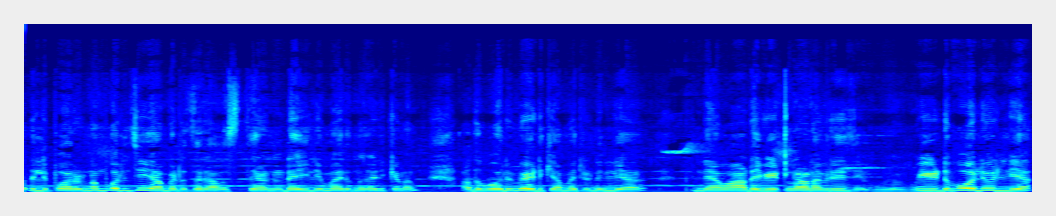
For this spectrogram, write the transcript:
അതിലിപ്പോൾ ഒരെണ്ണം പോലും ചെയ്യാൻ പറ്റാത്തൊരവസ്ഥയാണ്. ഡെയിലി മരുന്ന് കഴിക്കണം അതുപോലും മേടിക്കാൻ പറ്റണില്ല. പിന്നെ വാടക വീട്ടിലാണ് അവർ വീട് പോലും ഇല്ല.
